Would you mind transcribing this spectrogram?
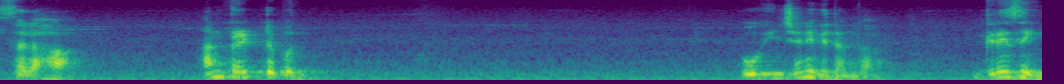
సలహా. అన్ప్రెడిక్టబుల్ ఊహించని విధంగా. గ్రేజింగ్.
